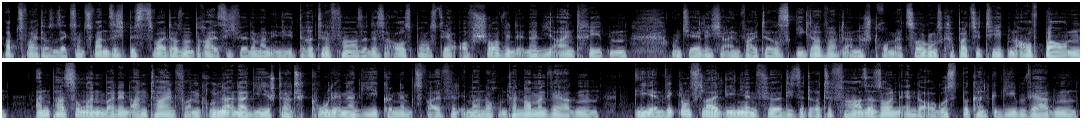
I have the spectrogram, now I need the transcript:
Ab 2026 bis 2030 werde man in die dritte Phase des Ausbaus der Offshore-Windenergie eintreten und jährlich ein weiteres Gigawatt an Stromerzeugungskapazitäten aufbauen. Anpassungen bei den Anteilen von grüner Energie statt Kohleenergie können im Zweifel immer noch unternommen werden. Die Entwicklungsleitlinien für diese dritte Phase sollen Ende August bekannt gegeben werden.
